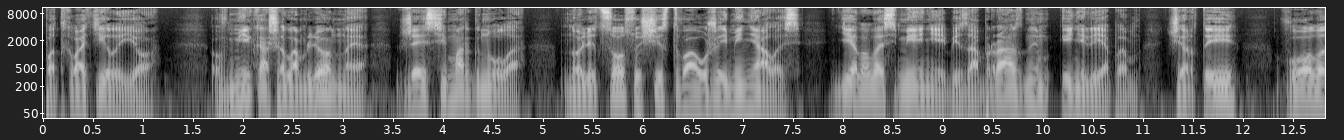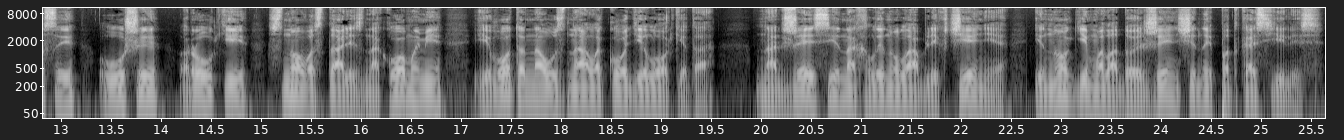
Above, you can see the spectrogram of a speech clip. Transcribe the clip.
подхватил ее. Вмиг ошеломленная, Джесси моргнула — но лицо существа уже менялось, делалось менее безобразным и нелепым. Черты, волосы, уши, руки снова стали знакомыми, и вот она узнала Коди Локета. На Джесси нахлынуло облегчение, и ноги молодой женщины подкосились.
